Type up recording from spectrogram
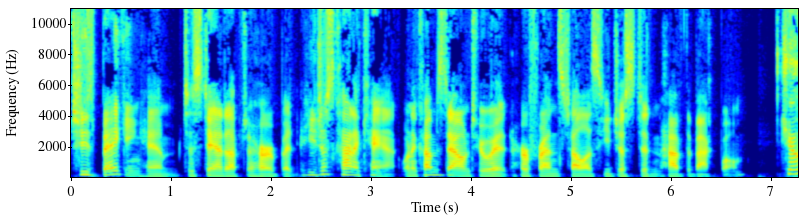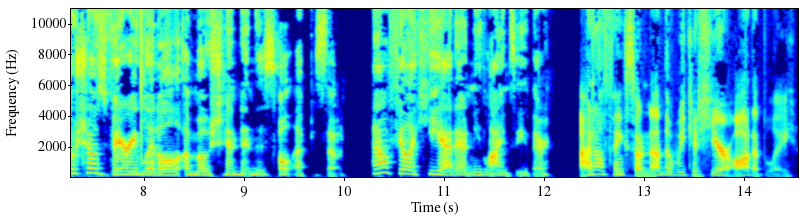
she's begging him to stand up to her, but he just kind of can't. When it comes down to it, her friends tell us he just didn't have the backbone. Joe shows very little emotion in this whole episode. I don't feel like he had any lines either. I don't think so. None that we could hear audibly.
